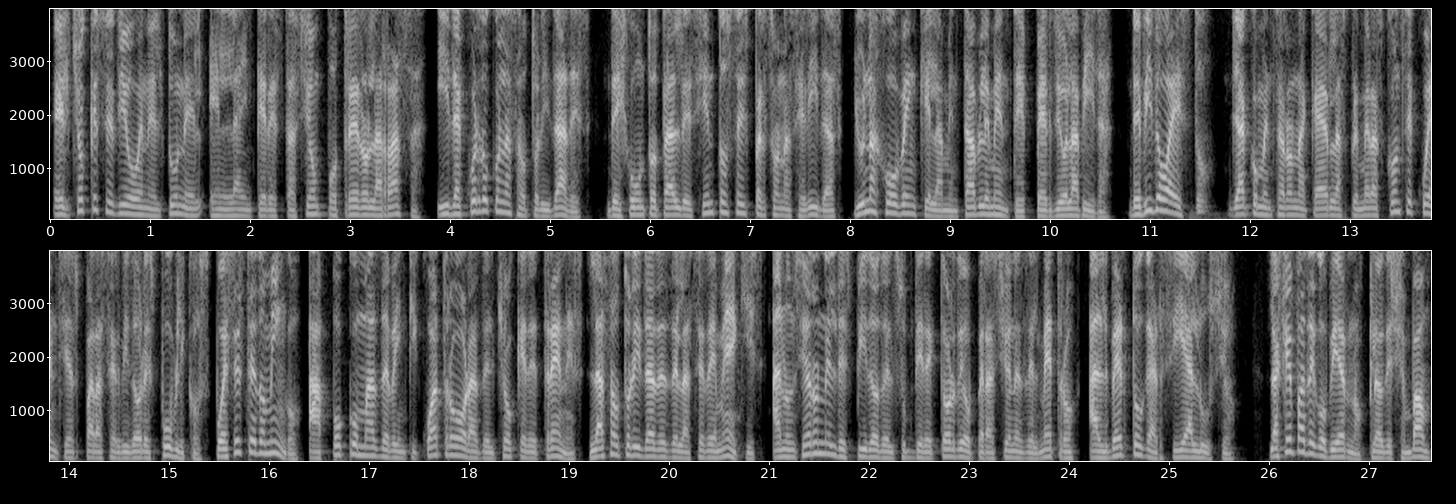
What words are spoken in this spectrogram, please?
El choque se dio en el túnel en la interestación Potrero La Raza y de acuerdo con las autoridades dejó un total de 106 personas heridas y una joven que lamentablemente perdió la vida. Debido a esto, ya comenzaron a caer las primeras consecuencias para servidores públicos, pues este domingo, a poco más de 24 horas del choque de trenes, las autoridades de la CDMX anunciaron el despido del subdirector de operaciones del metro, Alberto García Lucio. La jefa de gobierno, Claudia Sheinbaum,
